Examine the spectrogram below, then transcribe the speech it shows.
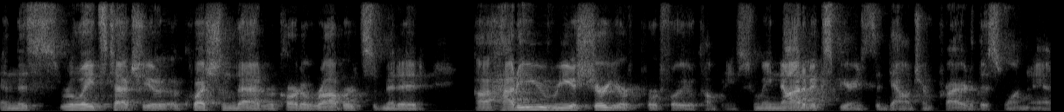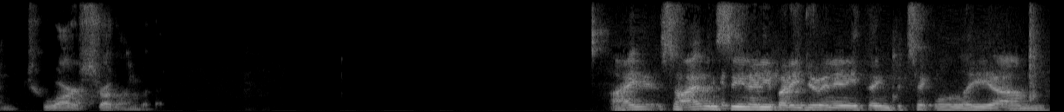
And this relates to actually a, question that Ricardo Roberts submitted. Uh, how do you reassure your portfolio companies who may not have experienced the downturn prior to this one and who are struggling with it? I so I haven't seen anybody doing anything particularly um,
